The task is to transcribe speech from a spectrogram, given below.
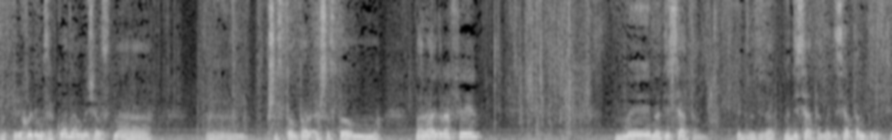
Вот переходим к законам. Мы сейчас на в шестом, шестом параграфе. Мы на десятом, на девятом, на десятом, на десятом пункте.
